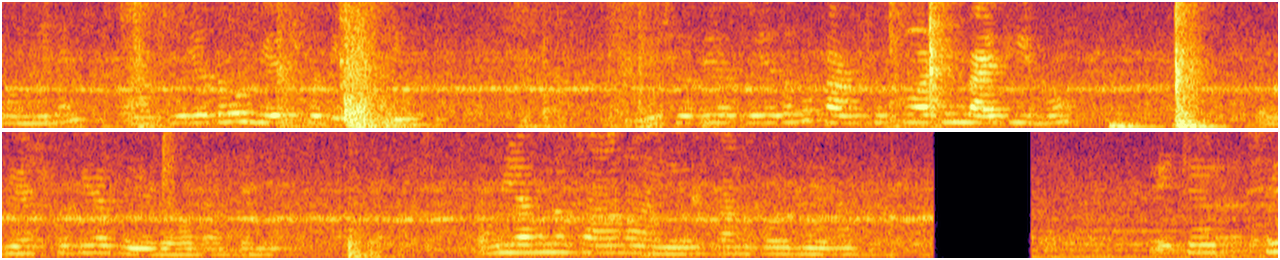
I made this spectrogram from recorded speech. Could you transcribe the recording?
মন্দিরে। আর পুজো দেবো বৃহস্পতিবার দিন। পুজো দেবো, কারণ শুক্রবার দিন বাড়ি ফিরবো। তো বৃহস্পতিবার পুজো দেবো তার জন্য। অভির এখনও চান হয়নি চান করবে এটা হচ্ছে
